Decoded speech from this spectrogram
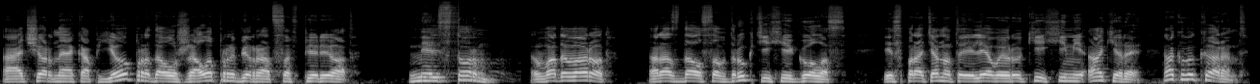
а черное копье продолжало пробираться вперед. «Мельсторм!» «Водоворот!» – раздался вдруг тихий голос. Из протянутой левой руки Хими Акеры, Аквакарент,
